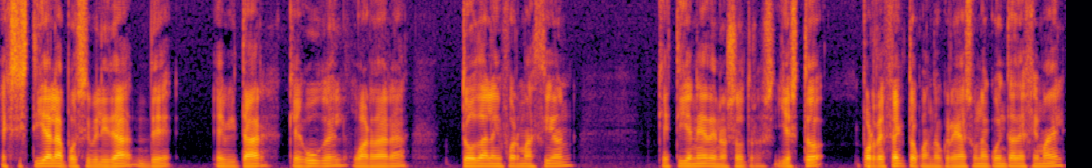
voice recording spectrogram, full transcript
existía la posibilidad de evitar que Google guardara toda la información que tiene de nosotros. Y esto, por defecto, cuando creas una cuenta de Gmail,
